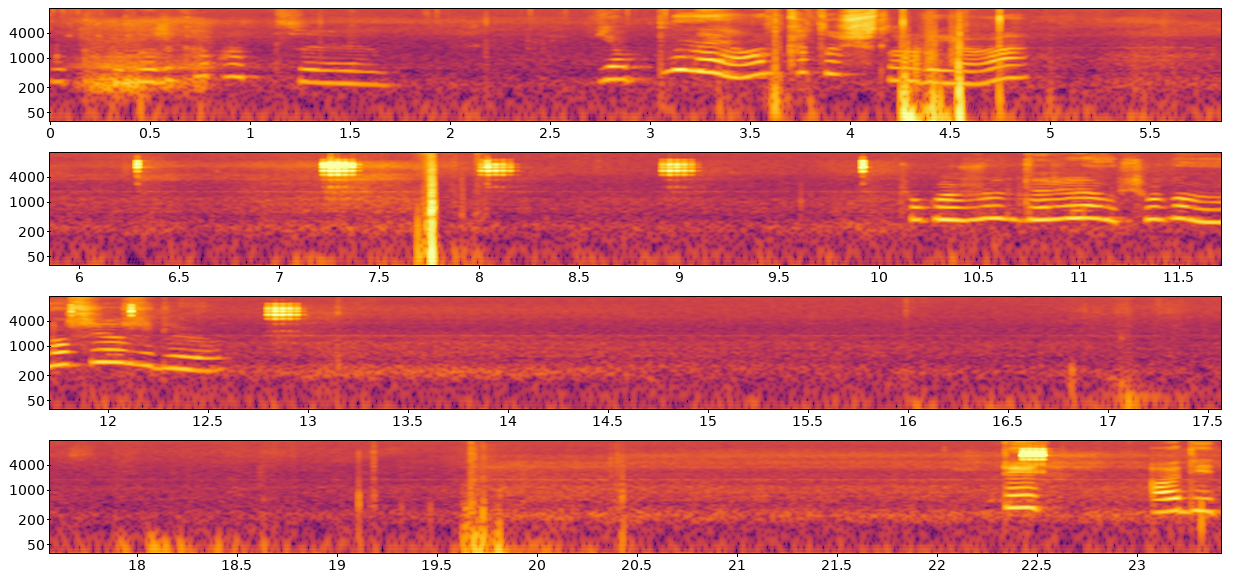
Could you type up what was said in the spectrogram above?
Bunları kapattım. Ya bu ne arkadaşlar ya? Çok özür dilerim. Şurada nasıl yazılıyor? Did, I did.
